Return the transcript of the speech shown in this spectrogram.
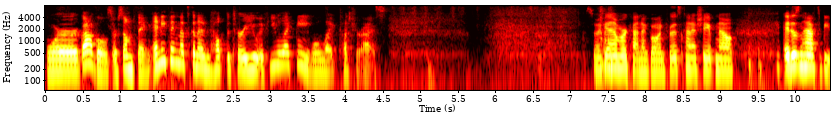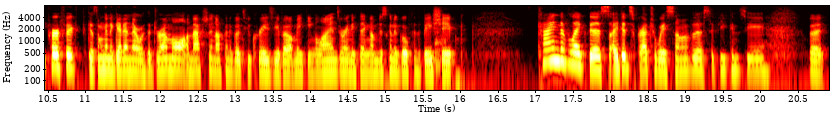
or goggles or something. Anything that's going to help deter you if you, like me, will like touch your eyes. So again, we're kind of going for this kind of shape now. It doesn't have to be perfect because I'm going to get in there with a Dremel. I'm actually not going to go too crazy about making lines or anything. I'm just going to go for the base shape. Kind of like this. I did scratch away some of this, if you can see, but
